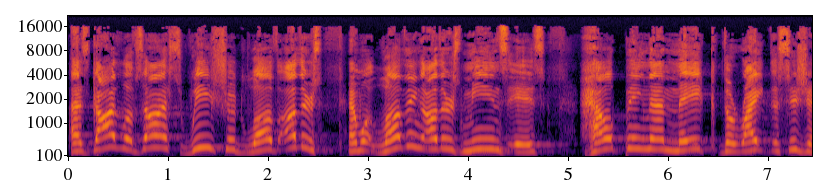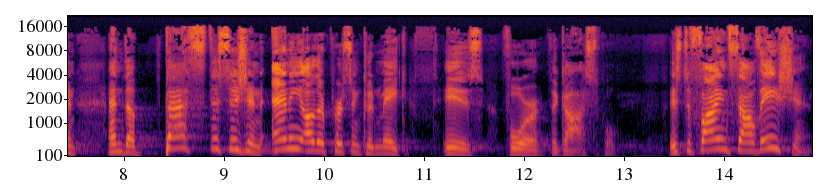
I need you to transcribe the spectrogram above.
As God loves us, we should love others. And what loving others means is helping them make the right decision. And the best decision any other person could make is for the gospel, is to find salvation.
